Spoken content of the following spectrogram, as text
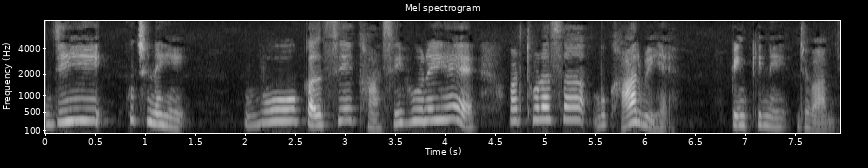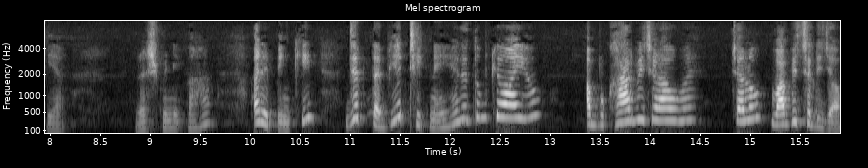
जी, कुछ नहीं। वो कल से खांसी हो रही है और थोड़ा सा बुखार भी है। पिंकी ने जवाब दिया। रश्मि ने कहा, अरे पिंकी, जब तबीयत ठीक नहीं है तो तुम क्यों आई हो? अब बुखार भी चढ़ा हुआ है। चलो, वापस चली जाओ।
